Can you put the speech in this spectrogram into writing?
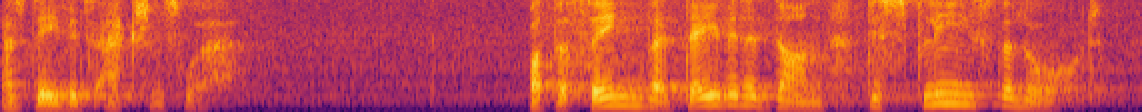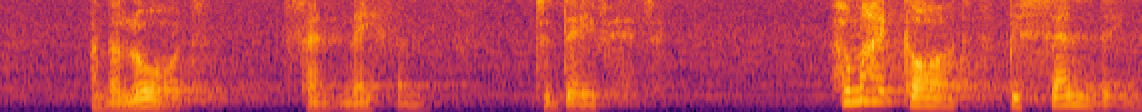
as David's actions were. But the thing that David had done displeased the Lord, and the Lord sent Nathan to David. Who might God be sending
